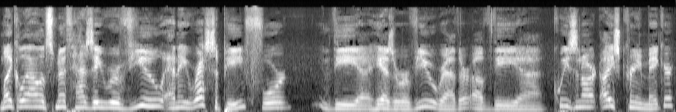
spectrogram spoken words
Michael Allen Smith has a review and a recipe for the uh, he has a review rather of the uh, Cuisinart ice cream maker,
